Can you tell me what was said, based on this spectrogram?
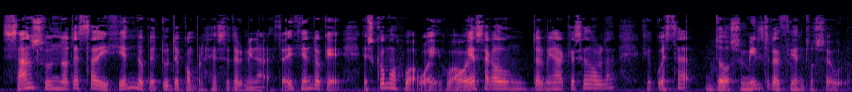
Samsung no te está diciendo que tú te compres ese terminal, está diciendo que es como Huawei. Huawei ha sacado un terminal que se dobla que cuesta 2.300 euros.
